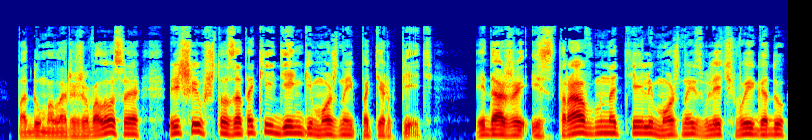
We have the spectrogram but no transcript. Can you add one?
— подумала рыжеволосая, решив, что за такие деньги можно и потерпеть и даже из травм на теле можно извлечь выгоду,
